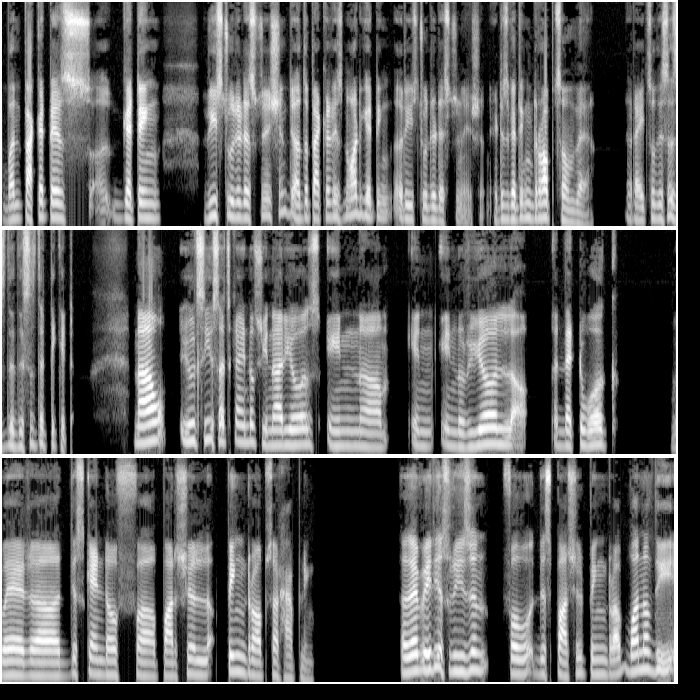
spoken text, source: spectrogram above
one packet is uh, getting reached to the destination the other packet is not getting reached to the destination. It is getting dropped somewhere right? So this is the this is the ticket. Now you'll see such kind of scenarios in um, in in real uh, network where uh, this kind of uh, partial ping drops are happening. There are various reasons for this partial ping drop. One of the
